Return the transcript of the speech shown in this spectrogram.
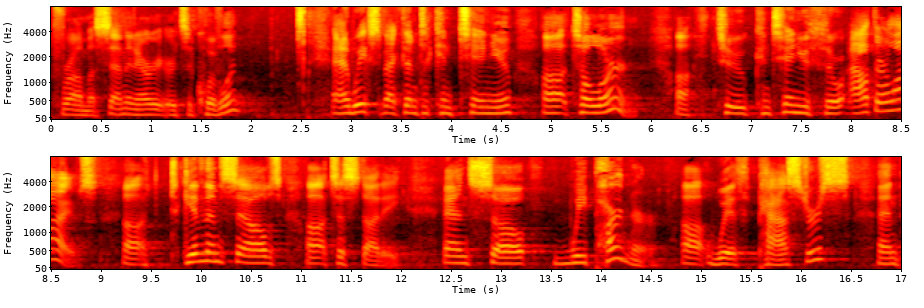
from a seminary or its equivalent. And we expect them to continue uh, to learn, uh, to continue throughout their lives, uh, to give themselves uh, to study. And so we partner uh, with pastors and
